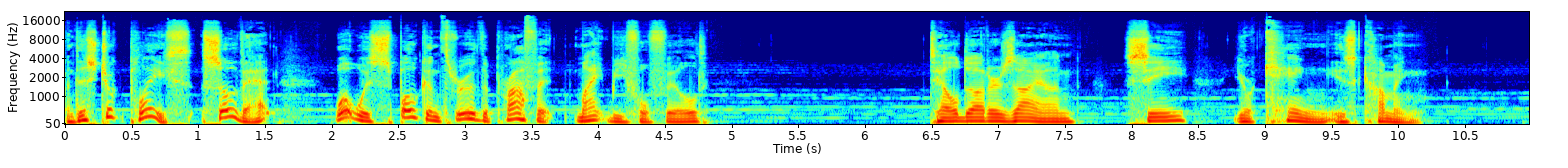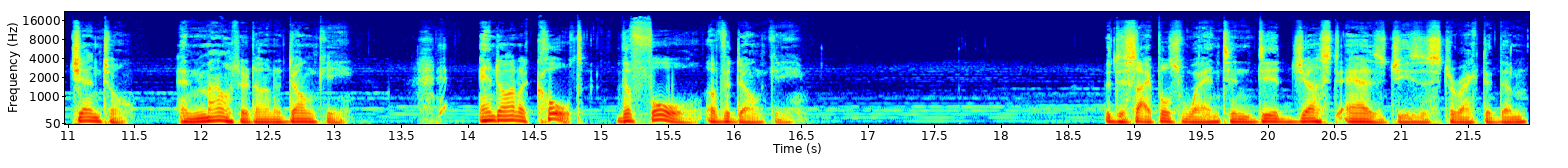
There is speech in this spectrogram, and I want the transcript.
And this took place so that what was spoken through the prophet might be fulfilled. Tell daughter Zion, See, your king is coming, gentle and mounted on a donkey, and on a colt, the foal of a donkey. The disciples went and did just as Jesus directed them.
